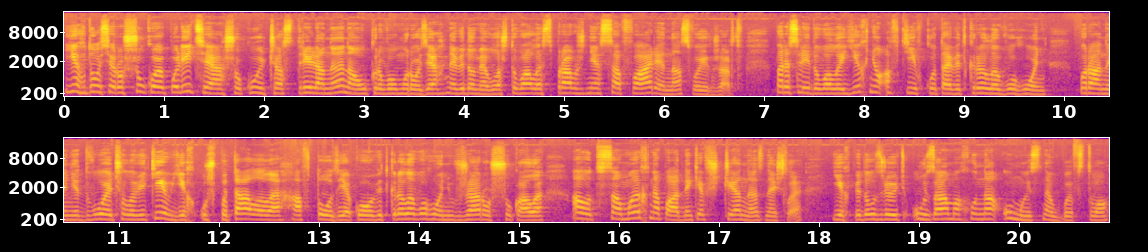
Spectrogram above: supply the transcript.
Їх досі розшукує поліція. Шокуюча стрілянина у Кривому Розі. Невідомі влаштували справжнє сафарі на своїх жертв. Переслідували їхню автівку та відкрили вогонь. Поранені двоє чоловіків їх ушпиталили. Авто, з якого відкрили вогонь, вже розшукали. А от самих нападників ще не знайшли. Їх підозрюють у замаху на умисне вбивство.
